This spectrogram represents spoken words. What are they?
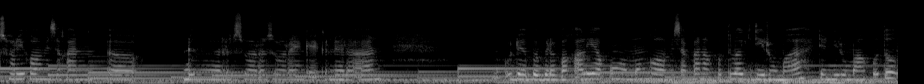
sorry kalau misalkan uh, dengar suara-suara yang kayak kendaraan udah beberapa kali aku ngomong kalau misalkan aku tuh lagi di rumah dan di rumah aku tuh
